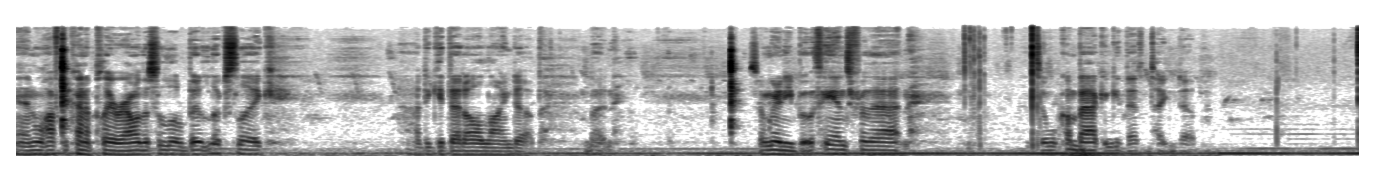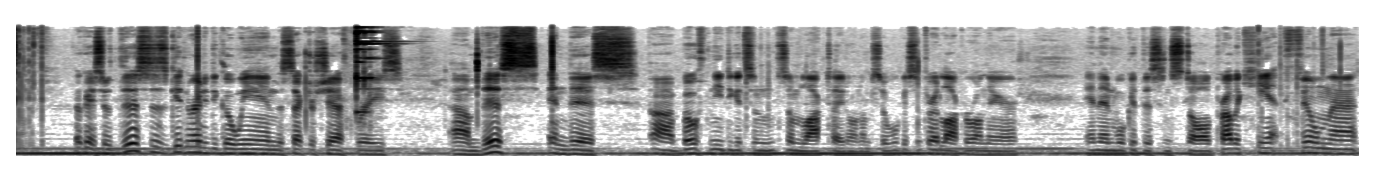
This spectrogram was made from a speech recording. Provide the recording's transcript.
and we'll have to kind of play around with this a little bit it looks like uh, to get that all lined up but so I'm gonna need both hands for that. So we'll come back and get that tightened up. Okay, so this is getting ready to go in the sector shaft brace. Um, this and this uh, both need to get some, some Loctite on them. So we'll get some thread locker on there and then we'll get this installed. Probably can't film that,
